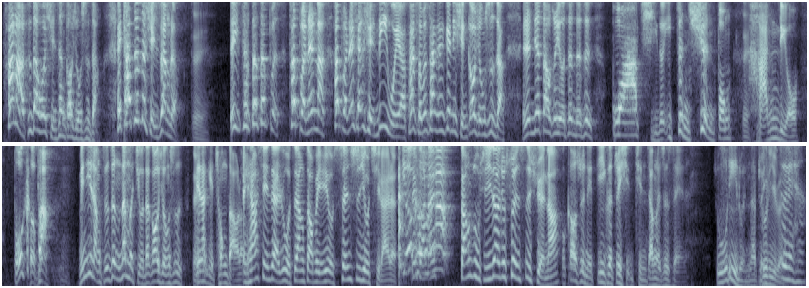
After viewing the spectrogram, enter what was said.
他哪知道会选上高雄市长？哎，他真的选上了。对，哎，他他他本他本来哪他本来想选立委啊，他什么时候可以跟你选高雄市长？人家到最后真的是刮起了一阵旋风寒流，多可怕！民进党执政那么久的高雄市被他给冲倒了。哎，他现在如果这张照片又有声势又起来了，有可能啊。党主席那就顺势选啦。我告诉你，第一个最紧紧张的是谁呢？朱立伦啊，朱立伦，对啊，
